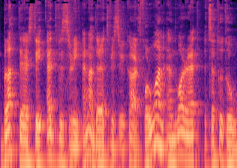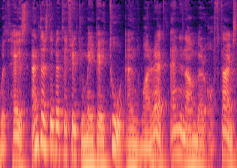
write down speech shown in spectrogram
Bloodthirsty Adversary, another adversary card. For 1 and 1 red, it's a 2-2 with haste. Enters the battlefield, you may pay 2 and 1 red any number of times.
